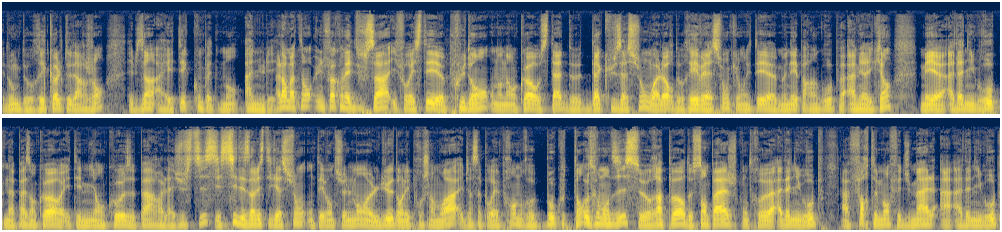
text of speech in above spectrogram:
et donc de récolte d'argent, eh bien, a été complètement annulée. Alors maintenant, une fois qu'on a dit tout ça, il faut rester euh, prudent. On en est encore au stade d'accusation ou alors de révélations qui ont été euh, menées par un groupe américain, mais euh, Adani Group n'a pas encore été mis en cause par la justice. Et si des investigations ont éventuellement lieu dans les prochains mois, eh bien, ça pourrait prendre beaucoup de temps. Autrement dit, ce rapport de 100 pages contre Adani Group a fortement fait du mal à Adani Group,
